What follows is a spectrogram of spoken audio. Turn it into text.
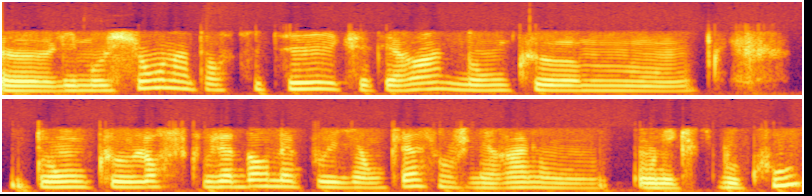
euh, l'émotion, l'intensité, etc. Donc euh, donc, euh, lorsque j'aborde la poésie en classe, en général, on, on écrit beaucoup,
